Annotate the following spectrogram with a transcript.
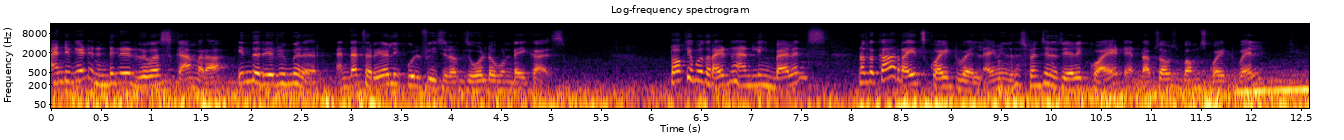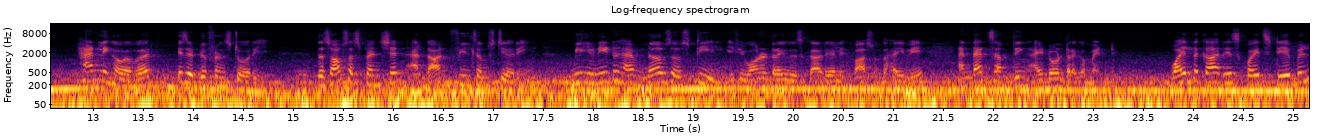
and you get an integrated reverse camera in the rear mirror, and that's a really cool feature of the older Hyundai cars. Talking about the ride and handling balance, now the car rides quite well. I mean, the suspension is really quiet and absorbs bumps quite well. Handling, however, is a different story. The soft suspension and the unfeelsome steering mean you need to have nerves of steel if you want to drive this car really fast on the highway, and that's something I don't recommend. While the car is quite stable,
